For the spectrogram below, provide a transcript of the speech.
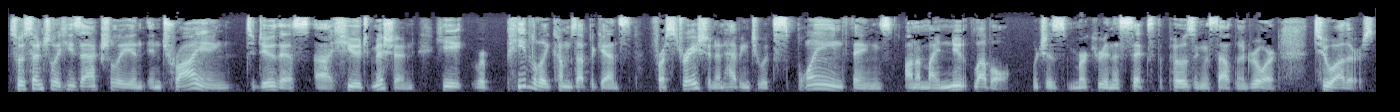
So essentially, he's actually in, in trying to do this uh, huge mission, he repeatedly comes up against frustration and having to explain things on a minute level which is Mercury in the sixth opposing the South Node ruler, to others.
